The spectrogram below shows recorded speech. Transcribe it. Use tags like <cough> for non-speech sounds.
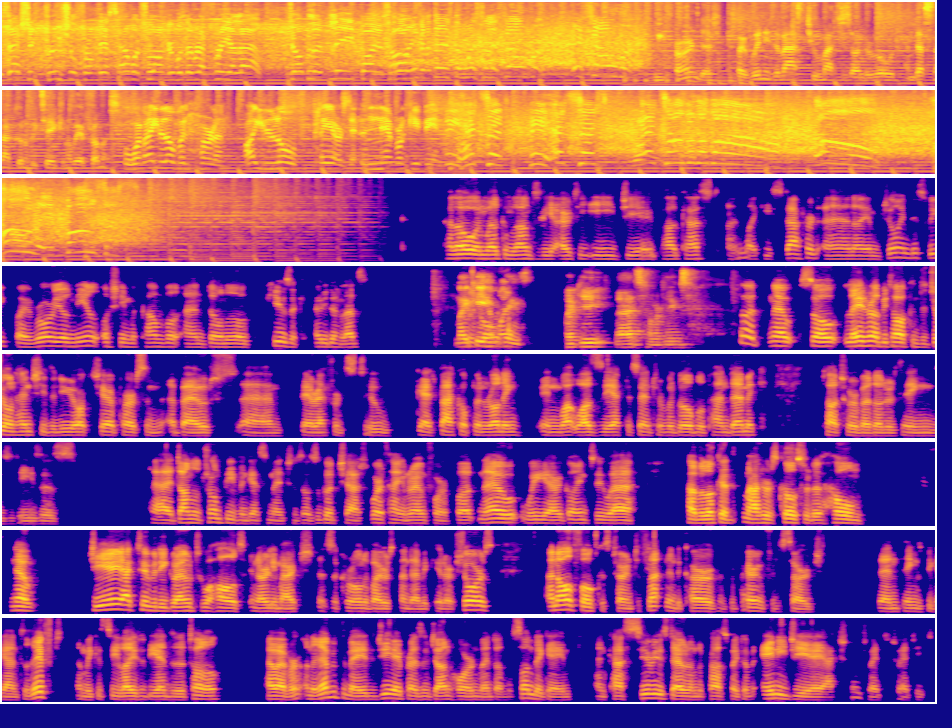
Possession crucial from this. How much longer will the referee allow? Dublin lead by a point. point, and there's the whistle. It's over. It's over. We earned it by winning the last two matches on the road, and that's not going to be taken away from us. But what I love in hurling, I love players that will never give in. He hits it. He hits it. It's over the bar. Hello and welcome along to the RTE GAA podcast. I'm Mikey Stafford and I am joined this week by Rory O'Neill, Oisin McConville, and Donald Cusack. How are you doing, lads? Mikey, how are things? Mikey, lads, how are things? Good. Now, so later I'll be talking to Joan Henchy, the New York chairperson, about um, their efforts to get back up and running in what was the epicenter of a global pandemic. Talk to her about other things, visas. Uh, Donald Trump even gets mentioned, so it's a good chat, worth hanging around for. But now we are going to uh, have a look at matters closer to home. Now, GAA activity ground to a halt in early March as the coronavirus pandemic hit our shores, and all focus turned to flattening the curve and preparing for the surge. Then things began to lift, and we could see light at the end of the tunnel. However, on 11th of May, the GAA president John Horan went on the Sunday game and cast serious doubt on the prospect of any GAA action in 2020.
